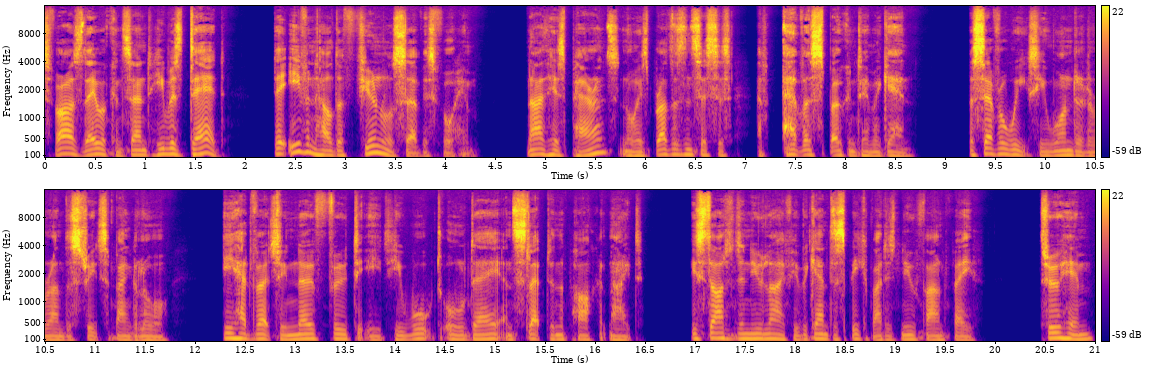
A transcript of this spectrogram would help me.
As far as they were concerned, he was dead. They even held a funeral service for him. Neither his parents nor his brothers and sisters have ever spoken to him again. For several weeks, he wandered around the streets of Bangalore. He had virtually no food to eat. He walked all day and slept in the park at night. He started a new life. He began to speak about his newfound faith. Through him,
